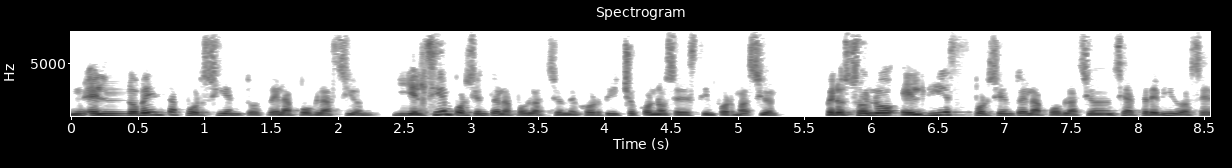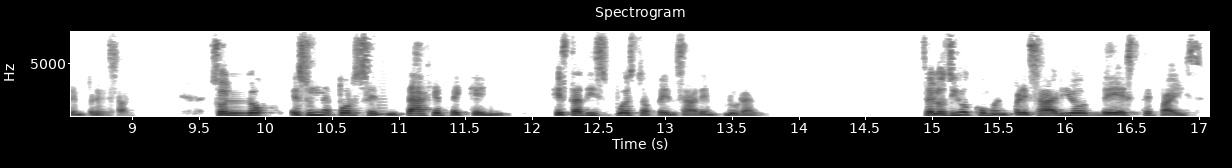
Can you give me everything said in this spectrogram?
El 90% de la población y el 100% de la población, mejor dicho, conoce esta información, pero solo el 10% de la población se ha atrevido a ser empresario. Solo es un porcentaje pequeño que está dispuesto a pensar en plural. Se los digo como empresario de este país,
